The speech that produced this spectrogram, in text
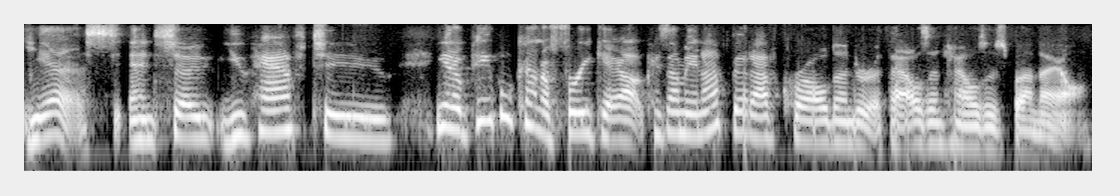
Yes. And so you have to, you know, people kind of freak out because I mean, I bet I've crawled under a thousand houses by now.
